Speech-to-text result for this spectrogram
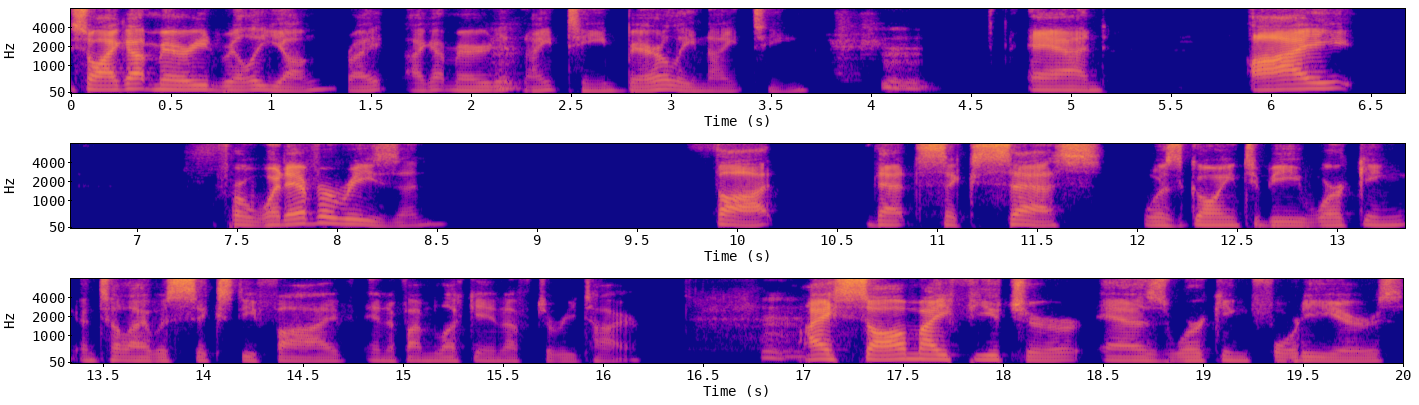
so I got married really young, right? I got married at 19, barely 19. Mm-hmm. And I for whatever reason thought that success was going to be working until I was 65 and if I'm lucky enough to retire. Hmm. I saw my future as working 40 years,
